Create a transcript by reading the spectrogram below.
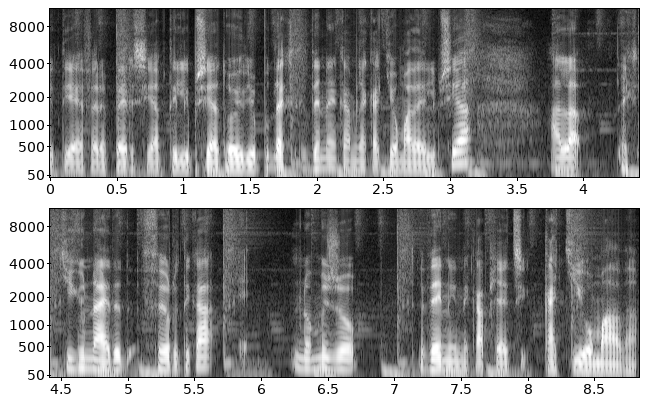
ότι έφερε πέρσι από τη λειψία το ίδιο. Που εντάξει, δεν είναι καμιά κακή ομάδα η λειψία, αλλά και η United θεωρητικά ε, νομίζω δεν είναι κάποια έτσι κακή ομάδα.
